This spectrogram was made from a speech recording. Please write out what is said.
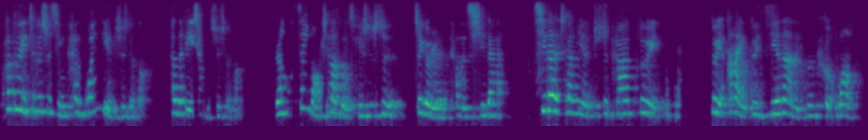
他对这个事情他的观点是什么，他的立场是什么，然后再往下走其实是这个人他的期待，期待上面就是他对对爱对接纳的一份渴望，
